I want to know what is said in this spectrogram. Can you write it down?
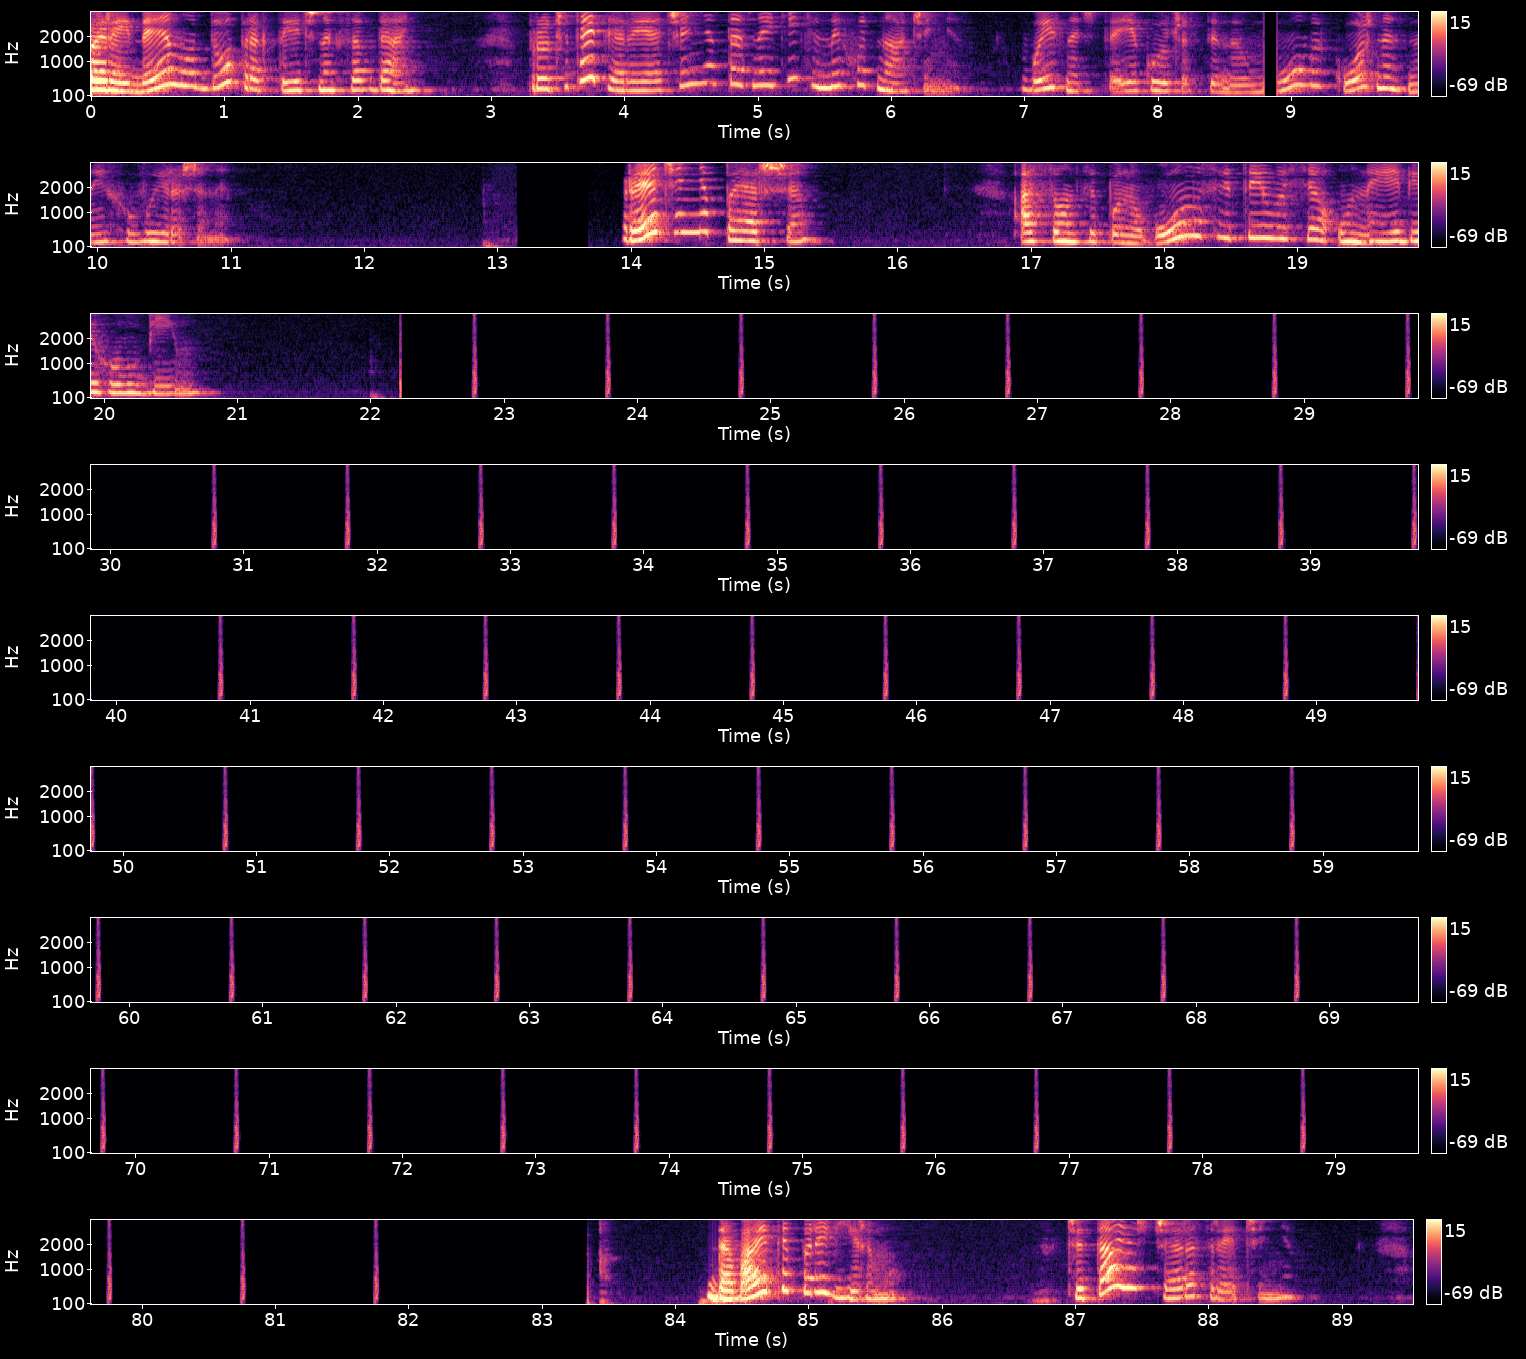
Перейдемо до практичних завдань. Прочитайте речення та знайдіть у них означення. Визначте, якою частиною мови кожне з них виражене. Речення перше. А сонце по-новому світилося у небі голубім. Давайте перевіримо. Читаю ще раз речення.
